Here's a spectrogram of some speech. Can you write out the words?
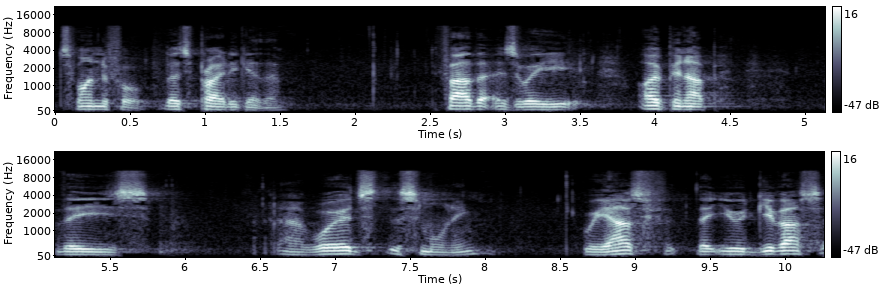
It's wonderful. Let's pray together. Father, as we open up these uh, words this morning, we ask that you would give us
